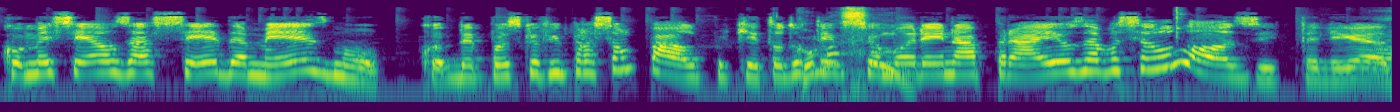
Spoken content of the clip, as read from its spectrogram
Comecei a usar seda mesmo depois que eu vim pra São Paulo, porque todo o tempo assim? que eu assim? morei na praia eu usava celulose, tá ligado?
